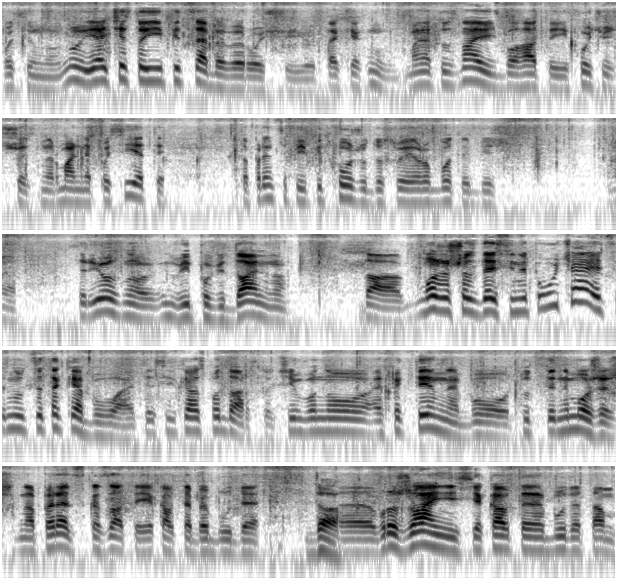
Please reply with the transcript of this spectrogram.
посівну. Ну, я чисто її під себе вирощую. Так як ну, мене тут знають багато і хочуть щось нормальне посіяти, то в принципі підходжу до своєї роботи більш е, серйозно, відповідально. Да, може щось десь і не виходить, ну це таке буває, це сільське господарство. Чим воно ефективне, бо тут ти не можеш наперед сказати, яка в тебе буде Да. е, врожайність, яка в тебе буде там,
